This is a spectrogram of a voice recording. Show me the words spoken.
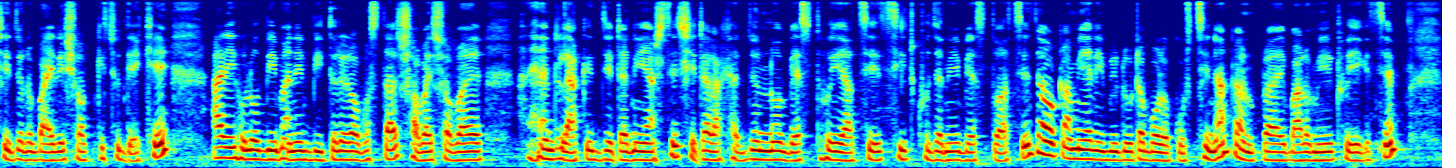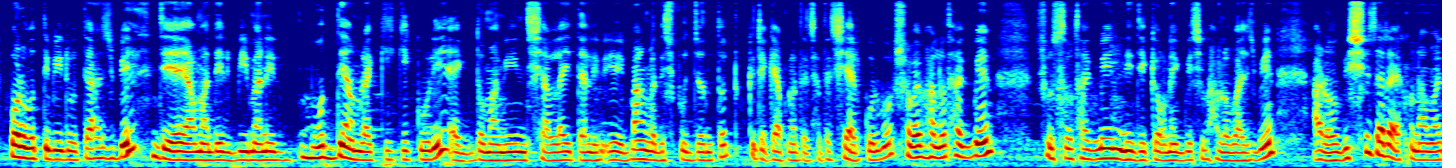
সেই জন্য বাইরে সব কিছু দেখে। আর এই হলো বিমানের ভিতরের অবস্থা, সবাই সবাই হ্যান্ড লাকেজ যেটা নিয়ে আসছে সেটা রাখার জন্য ব্যস্ত হয়ে আছে সিট খোঁজা নিয়ে ব্যস্ত আছে। যাই হোক, আমি আর এই ভিডিওটা বড় করছি না, কারণ প্রায় বারো মিনিট হয়ে গেছে। পরবর্তী ভিডিওতে আসবে যে আমাদের বিমানের মধ্যে আমরা কি কি করি। একদম আমি ইনশাল্লাহ ইতালি বাংলাদেশ পর্যন্ত টুকিটাকে আপনাদের সাথে শেয়ার করব। সবাই ভালো থাকবেন সুস্থ থাকবেন, নিজেকে অনেক বেশি ভালোবাসবেন। আর অবশ্যই যারা এখন আমার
